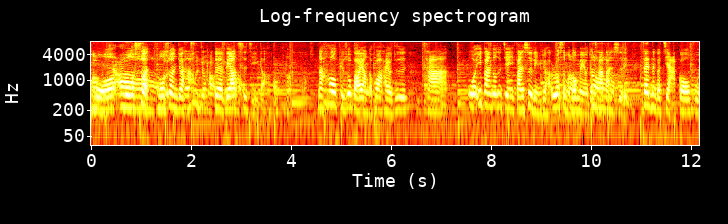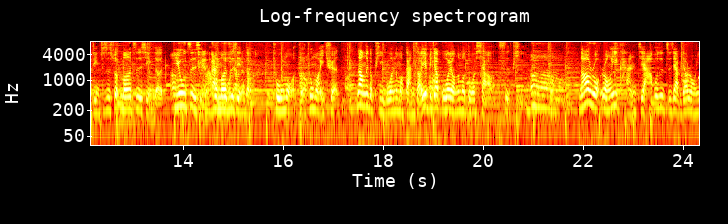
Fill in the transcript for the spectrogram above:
磨磨顺哦，磨顺就好。顺就好。对，不要哦刺激到。OK，然后比如说保养的话，还有就是擦，我一般都是建议凡士林就好。如果什么都没有，就擦凡士林，在那个甲沟附近，就是说么字形的、嗯。U 字形嘛，或么字形的涂抹，对，涂抹一圈，让那个皮不会那么干燥，也比较不会有那么多小刺皮。嗯，然后容容易砍甲，或是指甲比较容易，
